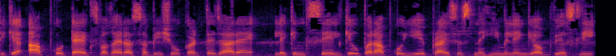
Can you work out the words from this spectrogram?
ठीक है, आपको टैग्स वगैरह सभी शो करते जा रहे हैं, लेकिन सेल के ऊपर आपको ये प्राइसेस नहीं मिलेंगे ऑब्वियसली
